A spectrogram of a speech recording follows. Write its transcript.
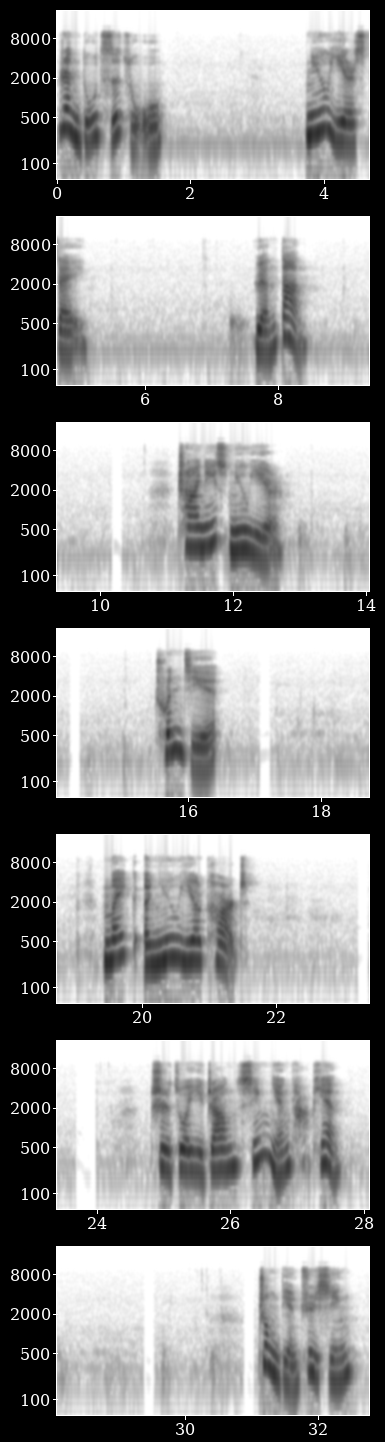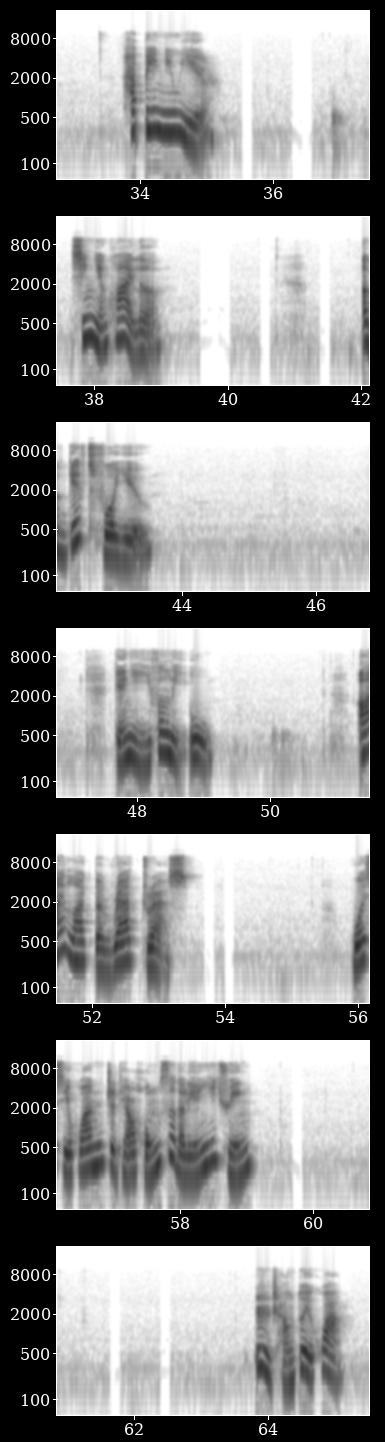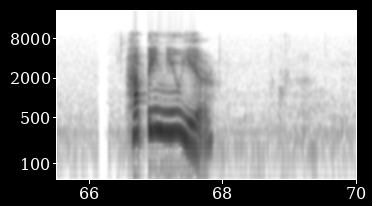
认读词组：New Year's Day。元旦，Chinese New Year，春节，Make a New Year card，制作一张新年卡片。重点句型，Happy New Year。 新年快乐！A gift for you，给你一份礼物。I like the red dress，我喜欢这条红色的连衣裙。日常对话。 Happy New Year!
